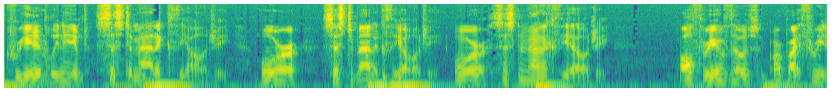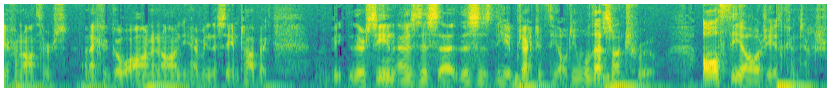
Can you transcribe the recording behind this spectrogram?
creatively named systematic theology or systematic theology or systematic theology. All three of those are by three different authors, and I could go on and on having the same topic. They're seen as this. Uh, this is the objective theology. Well, that's not true. All theology is contextual.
